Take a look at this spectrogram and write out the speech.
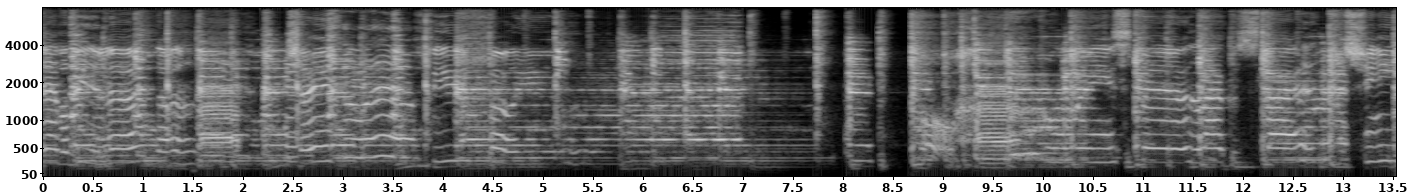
never be enough. Change the way I feel for you. Oh, when you spin like a slot machine,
